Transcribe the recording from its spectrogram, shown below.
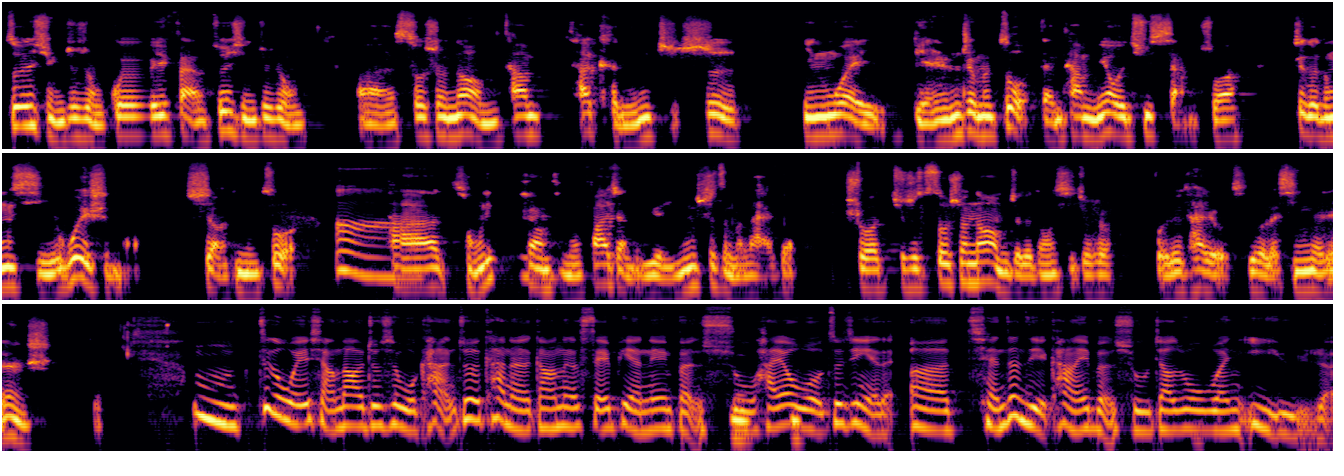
遵循这种规范，遵循这种呃 social norm，他他可能只是因为别人这么做，但他没有去想说这个东西为什么是要这么做。嗯，他从历史上怎么发展的原因是怎么来的？说就是 social norm 这个东西，就是我对它有有了新的认识。对。嗯，这个我也想到，就是我看，就是看了刚刚那个 Sapien 那本书，嗯、还有我最近也呃前阵子也看了一本书，叫做《瘟疫与人》。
